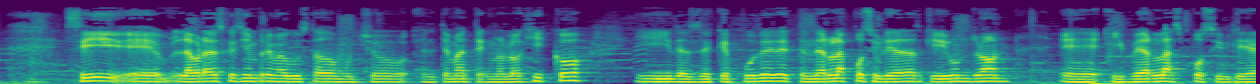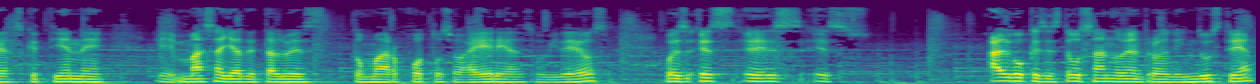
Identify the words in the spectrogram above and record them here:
sí, eh, la verdad es que siempre me ha gustado mucho el tema tecnológico y desde que pude tener la posibilidad de adquirir un dron eh, y ver las posibilidades que tiene eh, más allá de tal vez tomar fotos o aéreas o videos, pues es, es, es algo que se está usando dentro de la industria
